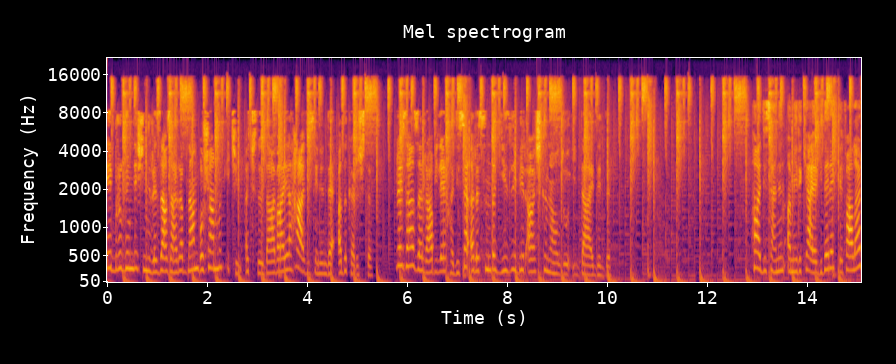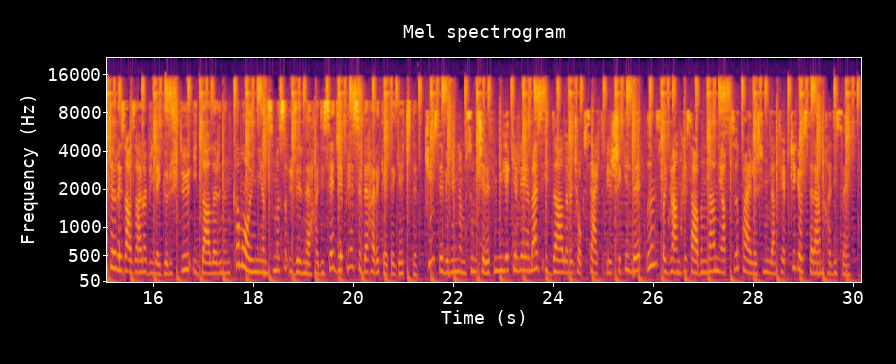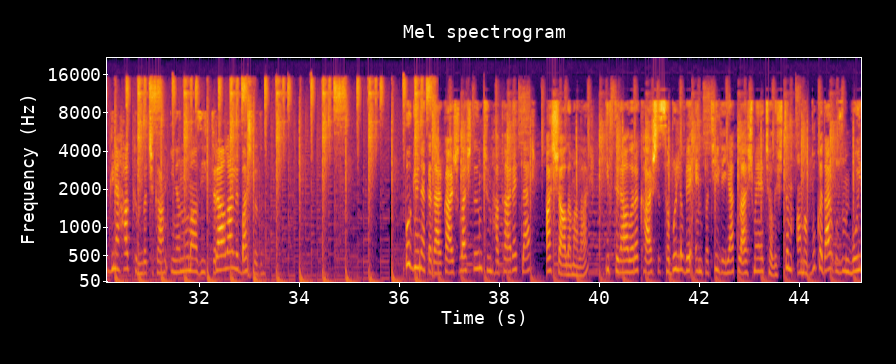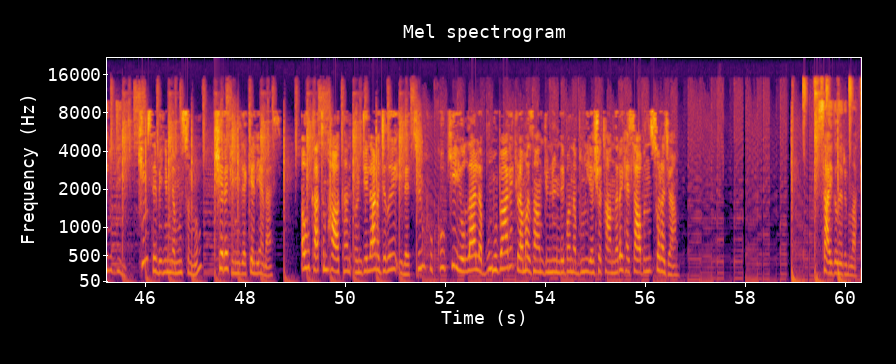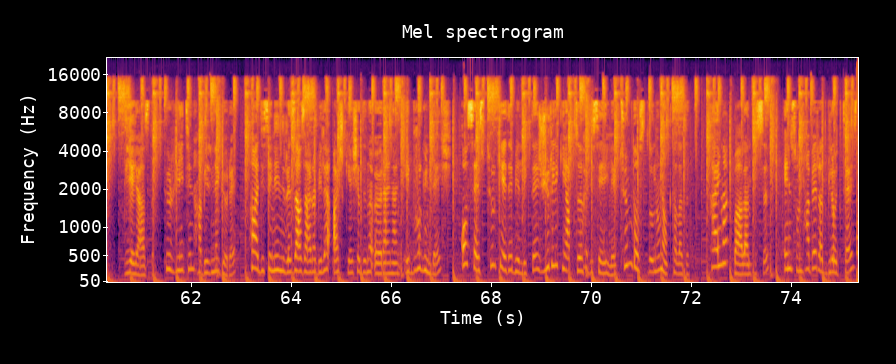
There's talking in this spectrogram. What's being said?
Ebru Gündeş'in Reza Zarrab'dan boşanmak için açtığı davaya hadisenin de adı karıştı. Reza Zarrab ile hadise arasında gizli bir aşkın olduğu iddia edildi. Hadisenin Amerika'ya giderek defalarca Reza Zarrab ile görüştüğü iddialarının kamuoyuna yansıması üzerine hadise cephesi de harekete geçti. Kimse benim namusum şerefimi lekirleyemez iddialara çok sert bir şekilde Instagram hesabından yaptığı paylaşımla tepki gösteren hadise, güne hakkında çıkan inanılmaz iftiralarla başladı. Bugüne kadar karşılaştığım tüm hakaretler, aşağılamalar, iftiralara karşı sabırla ve empatiyle yaklaşmaya çalıştım ama bu kadar uzun boylu değil. Kimse benim namusumu, şerefimi lekeleyemez. Avukatım Hakan Öncel aracılığı ile tüm hukuki yollarla bu mübarek Ramazan gününde bana bunu yaşatanlara hesabını soracağım. Saygılarımla, diye yazdı. Hürriyet'in haberine göre, hadisenin Reza Zarrab ile aşk yaşadığını öğrenen Ebru Gündeş, o ses Türkiye'de birlikte jürilik yaptığı hadiseyle tüm dostluğunu noktaladı. Kaynak bağlantısı, en son haber Adblog test.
